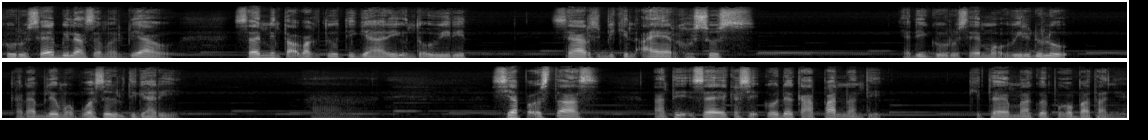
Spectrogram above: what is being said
guru saya bilang sama beliau, saya minta waktu tiga hari untuk wirid. Saya harus bikin air khusus. Jadi guru saya mau wirid dulu. Karena beliau mau puasa dulu tiga hari. Siapa Ustaz? Nanti saya kasih kode kapan nanti kita melakukan pengobatannya.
